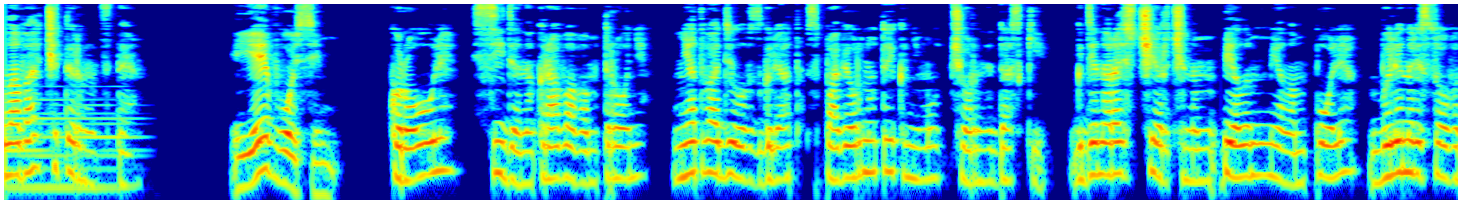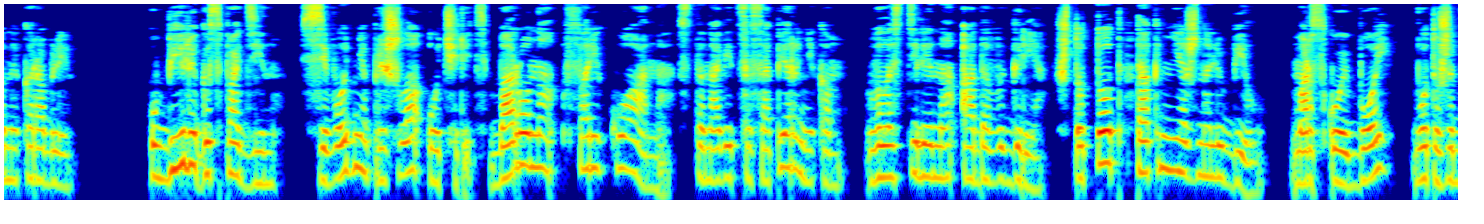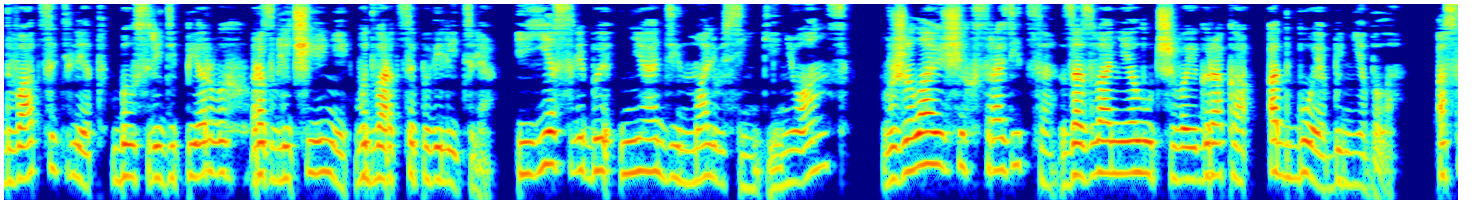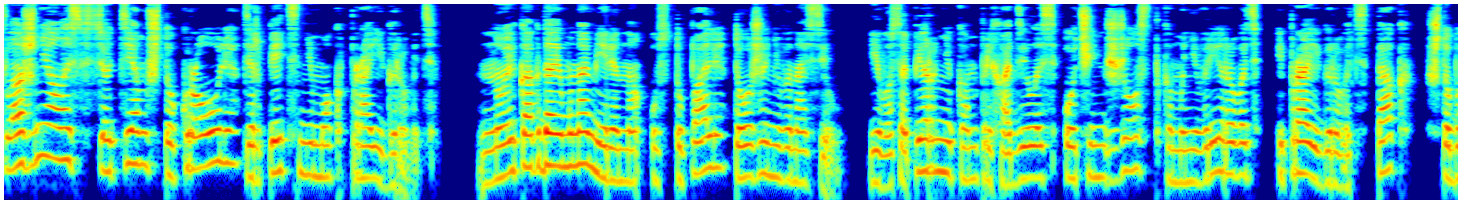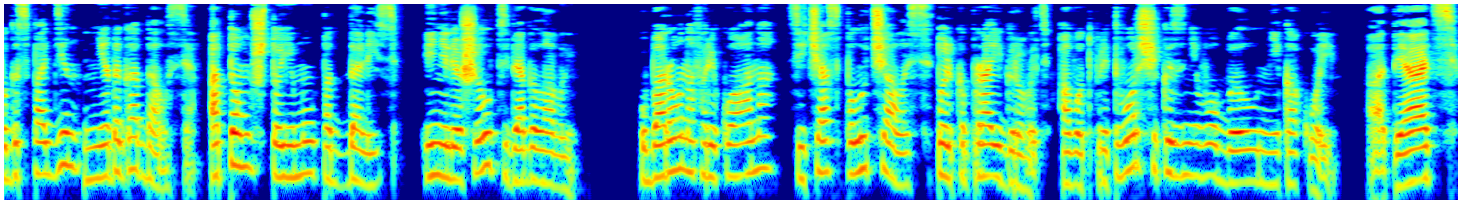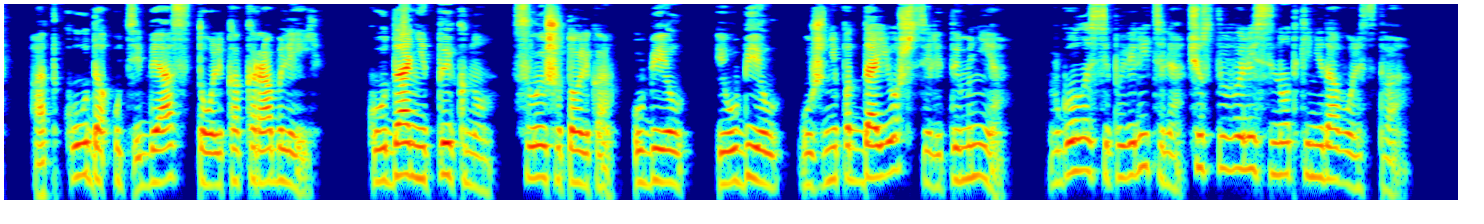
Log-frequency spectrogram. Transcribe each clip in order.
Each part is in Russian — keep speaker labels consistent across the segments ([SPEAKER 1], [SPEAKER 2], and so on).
[SPEAKER 1] Глава 14 Е8. Кроули, сидя на кровавом троне, не отводил взгляд с повернутой к нему черной доски, где на расчерченном белым мелом поле были нарисованы корабли. «Убили господин. Сегодня пришла очередь барона Фарикуана становиться соперником властелина ада в игре, что тот так нежно любил. Морской бой вот уже двадцать лет был среди первых развлечений во дворце повелителя. И если бы не один малюсенький нюанс, в желающих сразиться за звание лучшего игрока отбоя бы не было. Осложнялось все тем, что Кроули терпеть не мог проигрывать. Но и когда ему намеренно уступали, тоже не выносил. Его соперникам приходилось очень жестко маневрировать и проигрывать так, чтобы господин не догадался о том, что ему поддались, и не лишил тебя головы. У барона Фарикуана сейчас получалось только проигрывать, а вот притворщик из него был никакой. «Опять? Откуда у тебя столько кораблей? Куда не тыкну? Слышу только «убил» и «убил». Уж не поддаешься ли ты мне?» В голосе повелителя чувствовались нотки недовольства.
